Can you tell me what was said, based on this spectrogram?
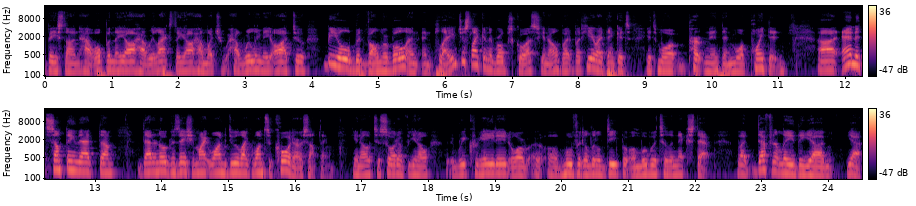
based on how open they are, how relaxed they are, how much how willing they are to be a little bit vulnerable and, and play, just like in the ropes course, you know. But but here I think it's it's more pertinent and more pointed, uh, and it's something that um, that an organization might want to do like once a quarter or something, you know, to sort of you know recreate it or or move it a little deeper or move it to the next step. But definitely the um, yeah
